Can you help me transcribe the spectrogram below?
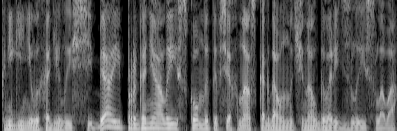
Княгиня выходила из себя и прогоняла из комнаты всех нас, когда он начинал говорить злые слова.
